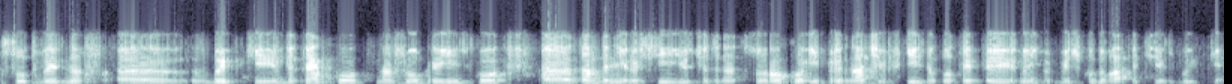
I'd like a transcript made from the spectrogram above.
суд визнав е, збитки ДТЕКу нашу українську, е, завдані Росією з 2014 року, і призначив їй заплатити, ну відшкодувати ці збитки.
